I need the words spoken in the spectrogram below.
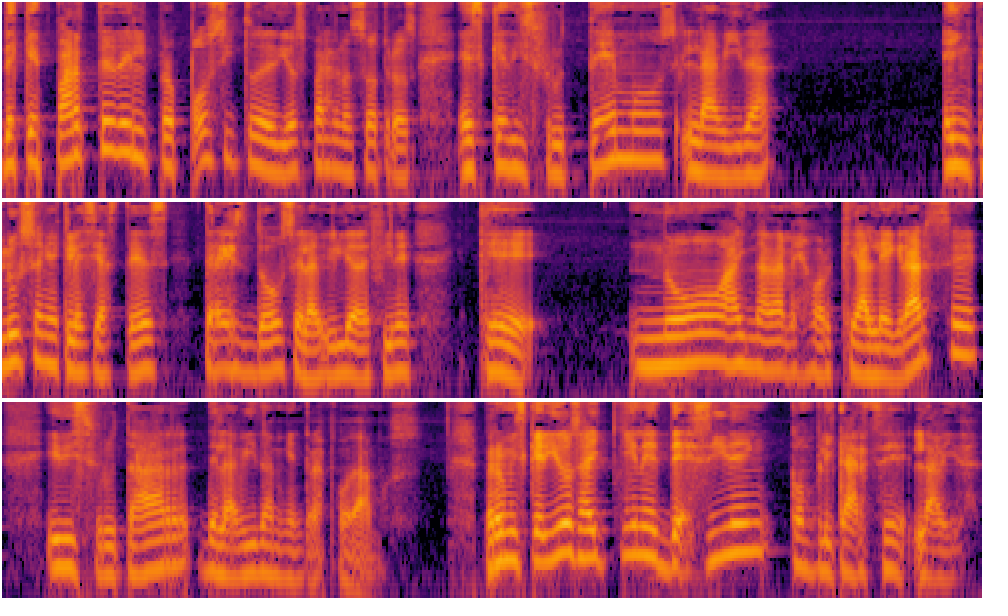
de que parte del propósito de Dios para nosotros es que disfrutemos la vida. E incluso en Eclesiastés 3.12 la Biblia define que no hay nada mejor que alegrarse y disfrutar de la vida mientras podamos. Pero mis queridos, hay quienes deciden complicarse la vida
